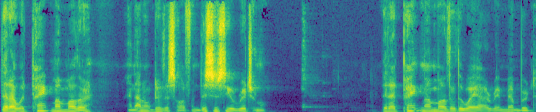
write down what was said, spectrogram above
that I would paint my mother, and I don't do this often, this is the original, that I'd paint my mother the way I remembered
